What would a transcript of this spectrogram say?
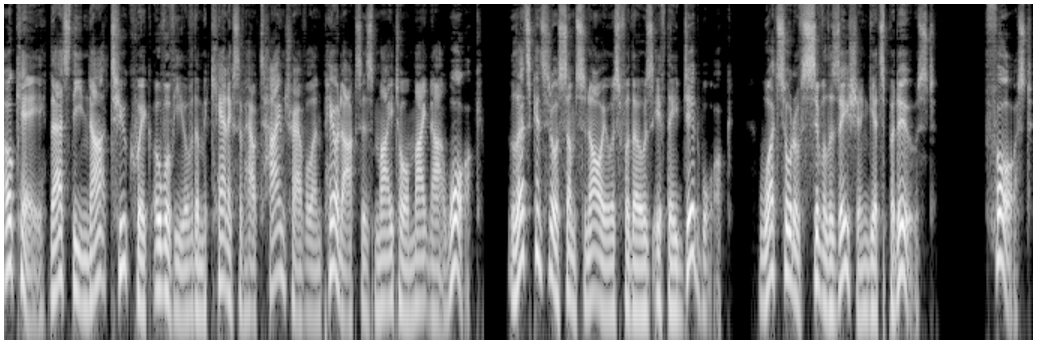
Okay, that's the not too quick overview of the mechanics of how time travel and paradoxes might or might not work. Let's consider some scenarios for those if they did work. What sort of civilization gets produced? First,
